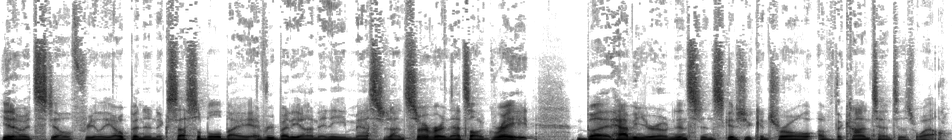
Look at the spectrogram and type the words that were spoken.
you know, it's still freely open and accessible by everybody on any Mastodon server, and that's all great. But having your own instance gives you control of the content as well.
